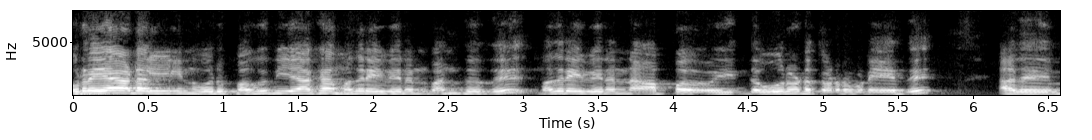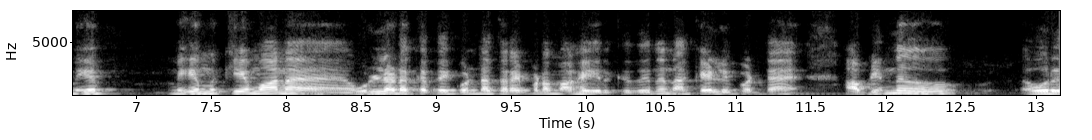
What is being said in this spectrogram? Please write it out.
உரையாடலின் ஒரு பகுதியாக மதுரை வீரன் வந்தது. மதுரை வீரன் அப்ப இந்த ஊரோட தொடர்புடையது. அது மிக மிக முக்கியமான உள்ளடக்கத்தை கொண்ட திரைப்படமாக இருக்குதுன்னு நான் கேள்விப்பட்டேன். அப்படின்னு ஒரு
